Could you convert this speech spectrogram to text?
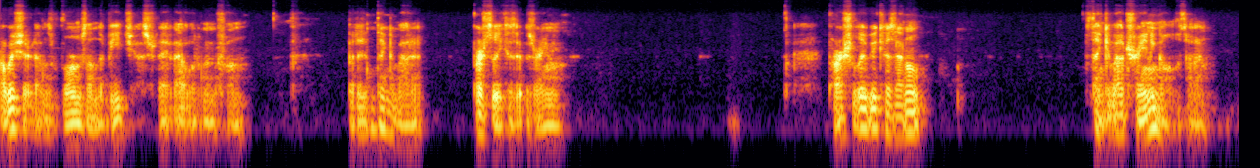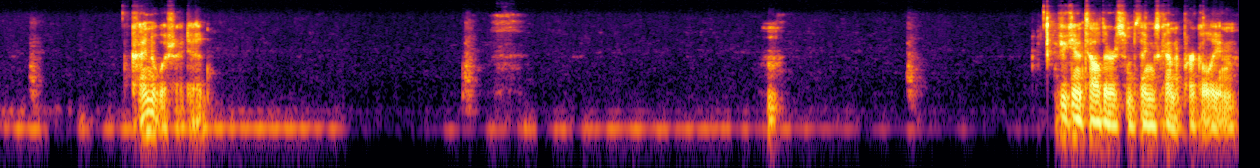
Probably should have done some forms on the beach yesterday. That would have been fun. But I didn't think about it. Partially because it was raining. Partially because I don't think about training all the time. Kind of wish I did. Hmm. If you can't tell, there are some things kind of percolating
